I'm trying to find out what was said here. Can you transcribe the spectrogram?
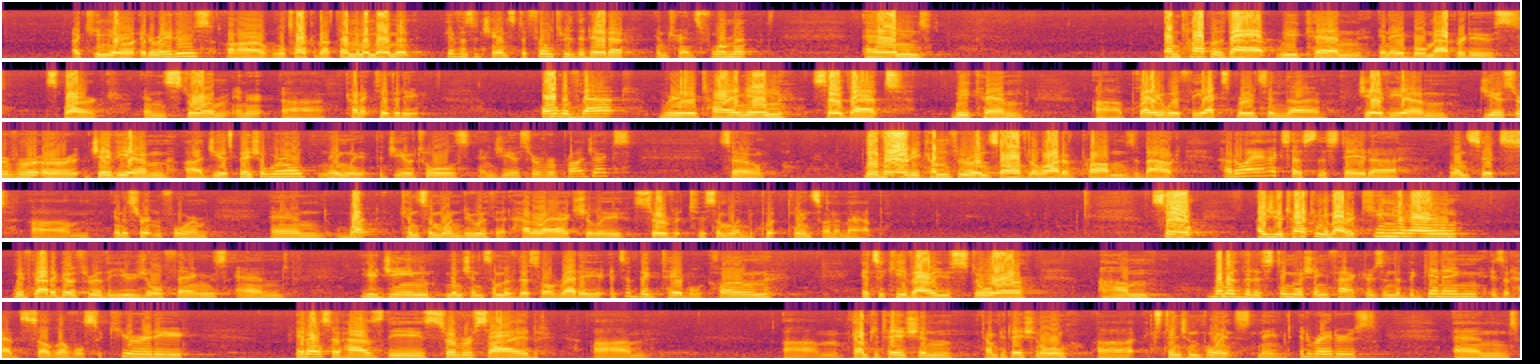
Accumulo iterators, uh, we'll talk about them in a moment, give us a chance to filter the data and transform it. And on top of that, we can enable MapReduce, Spark, and Storm inter, uh, connectivity. All of that we're tying in so that we can uh, play with the experts in the JVM GeoServer or JVM uh, geospatial world, namely the GeoTools and GeoServer projects. So they've already come through and solved a lot of problems about how do I access this data once it's um, in a certain form, and what can someone do with it? How do I actually serve it to someone to put points on a map? So as you're talking about Accumulo, we've got to go through the usual things, and Eugene mentioned some of this already. It's a big table clone. It's a key value store. Um, one of the distinguishing factors in the beginning is it had cell level security. It also has the server-side um, um, computation, computational uh, extension points named iterators, and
